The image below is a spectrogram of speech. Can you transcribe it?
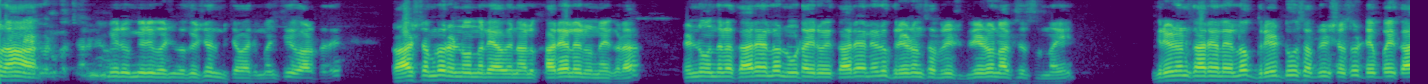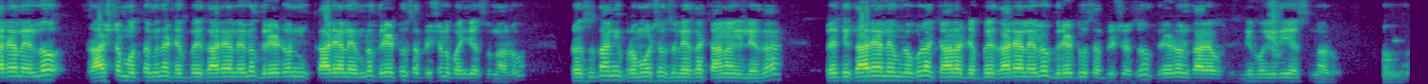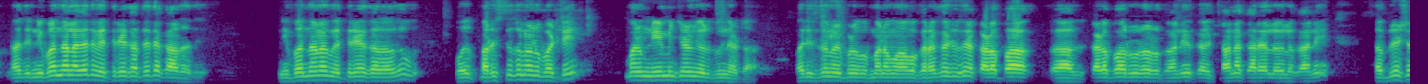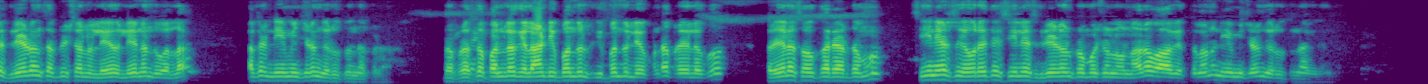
మీరు మీరు ఒక విషయం అది మంచి వాడుతుంది రాష్ట్రంలో రెండు వందల యాభై నాలుగు కార్యాలయాలు ఉన్నాయి ఇక్కడ. రెండు వందల కార్యాలయాలు నూట ఇరవై కార్యాలయాలు grade one sub grade one officers ఉన్నాయి. గ్రేడ్ వన్ కార్యాలయాల్లో గ్రేడ్ టూ సబ్ రిజిస్టర్స్ డెబ్బై కార్యాలయాల్లో రాష్ట్రం మొత్తం మీద డెబ్బై కార్యాలయాల్లో గ్రేడ్ వన్ కార్యాలయంలో గ్రేడ్ టూ సబ్ రిజిస్టర్లు పనిచేస్తున్నారు. ప్రస్తుతానికి ప్రమోషన్స్ లేక చాలా లేక ప్రతి కార్యాలయంలో కూడా చాలా డెబ్బై కార్యాలయాల్లో grade two sub registers grade one కార్య ఇది చేస్తున్నారు. అది నిబంధనలకు అయితే వ్యతిరేకత అయితే కాదు అది. నిబంధనలకు వ్యతిరేకత కాదు. పరిస్థితులను బట్టి మనం నియమించడం జరుగుతుందట. పరిస్థితులను ఇప్పుడు మనం ఒక రకంగా చూస్తే కడప కడప రూరల్ కానీ చాలా కార్యాలయాలు కానీ sub register grade one sub రిజిస్టర్లు లే లేనందువల్ల అక్కడ నియమించడం జరుగుతుంది అక్కడ. ప్ర- ప్రస్తుత పనులకు ఎలాంటి ఇబ్బందులు ఇబ్బందులు లేకుండా ప్రజలకు ప్రజల సౌకర్యార్థము సీనియర్స్ ఎవరైతే సీనియర్స్ గ్రేడ్ వన్ ప్రమోషన్లో ఉన్నారో ఆ వ్యక్తులను నియమించడం జరుగుతుంది ఆ విధంగా.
